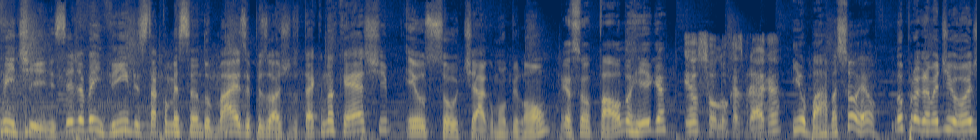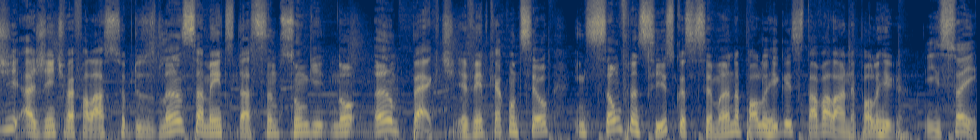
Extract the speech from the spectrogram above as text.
Ouvinte! Seja bem-vindo, está começando mais um episódio do Tecnocast. Eu sou o Thiago Mobilon. Eu sou o Paulo Riga. Eu sou o Lucas Braga. E o Barba sou eu. No programa de hoje, a gente vai falar sobre os lançamentos da Samsung no Unpacked, evento que aconteceu em São Francisco essa semana. Paulo Riga estava lá, né, Paulo Riga? Isso aí.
